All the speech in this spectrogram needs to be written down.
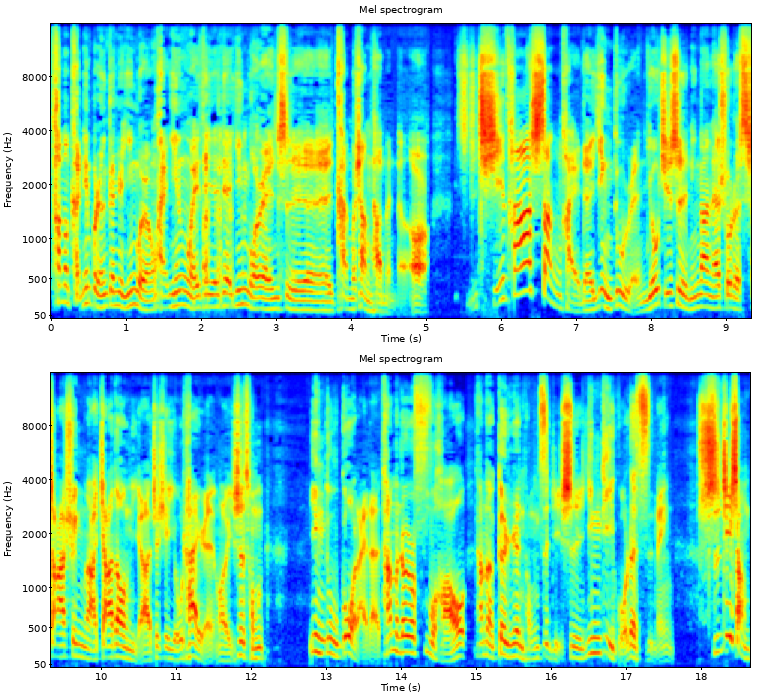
他们肯定不能跟着英国人玩，因为这些这英国人是看不上他们的哦。其他上海的印度人，尤其是您刚才说的沙逊啊、加道里啊这些犹太人哦，也是从。印度过来的，他们都是富豪，他们更认同自己是英帝国的子民。实际上，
